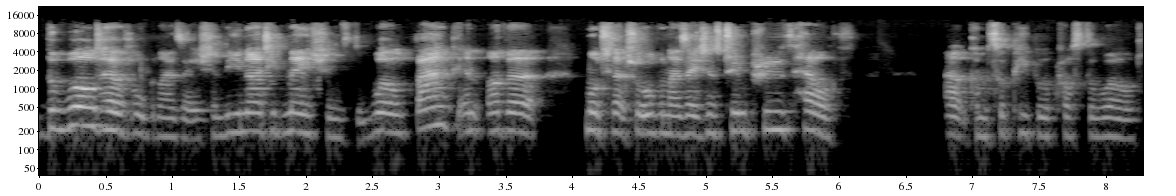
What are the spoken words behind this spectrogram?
The World Health Organization, the United Nations, the World Bank, and other multilateral organizations to improve health outcomes for people across the world.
